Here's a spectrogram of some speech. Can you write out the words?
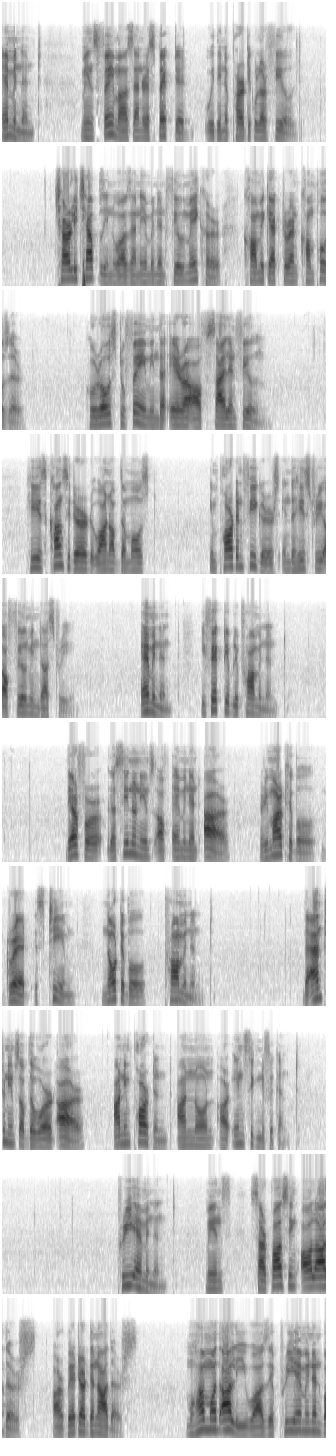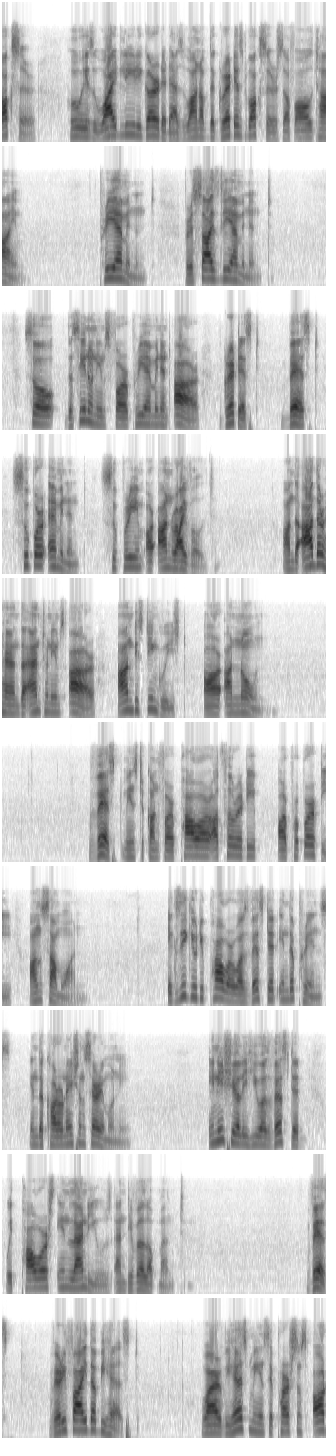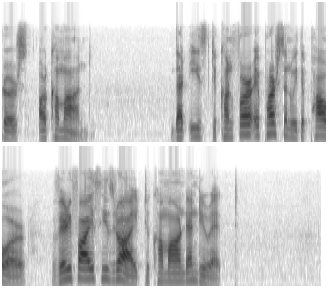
eminent means famous and respected within a particular field. Charlie Chaplin was an eminent filmmaker, comic actor and composer, who rose to fame in the era of silent film. He is considered one of the most important figures in the history of film industry. Eminent, effectively prominent. Therefore, the synonyms of eminent are remarkable, great, esteemed, notable, prominent. The antonyms of the word are unimportant, unknown, or insignificant. Preeminent means surpassing all others or better than others. Muhammad Ali was a preeminent boxer who is widely regarded as one of the greatest boxers of all time. Preeminent, precisely eminent. So the synonyms for preeminent are greatest, best, supereminent, supreme or unrivaled. On the other hand, the antonyms are undistinguished or unknown. Vest means to confer power, authority or property on someone. Executive power was vested in the prince in the coronation ceremony. Initially he was vested with powers in land use and development. Vest verify the behest where behest means a person's orders or command. That is, to confer a person with a power verifies his right to command and direct.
